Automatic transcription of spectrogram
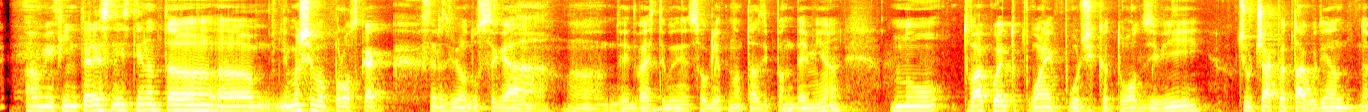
Ами в интерес на истината а, имаше въпрос как се развива до сега 2020 година с оглед на тази пандемия, но това, което поне получих като отзиви, че очакват тази година а,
